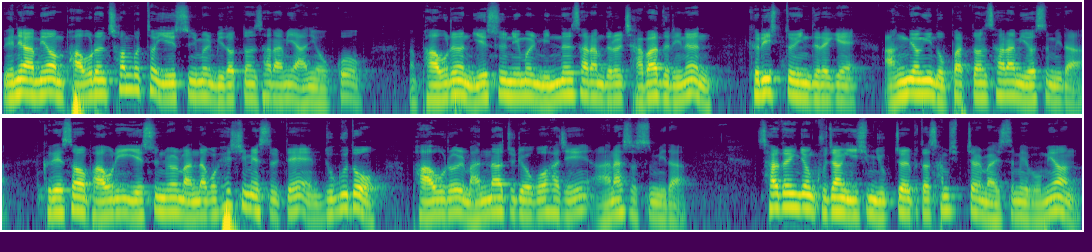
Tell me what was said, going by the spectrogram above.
왜냐하면 바울은 처음부터 예수님을 믿었던 사람이 아니었고 바울은 예수님을 믿는 사람들을 잡아들이는 그리스도인들에게 악명이 높았던 사람이었습니다. 그래서 바울이 예수님을 만나고 회심했을 때 누구도 바울을 만나주려고 하지 않았었습니다. 사도행전 9장 26절부터 30절 말씀에 보면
